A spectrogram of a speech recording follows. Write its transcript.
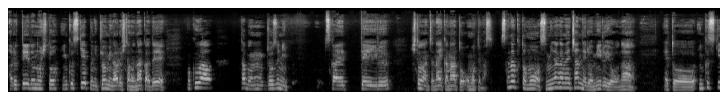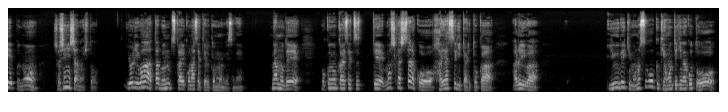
ある程度の人、 Inkscape に興味がある人の中で、僕は多分上手に使えている人なんじゃないかなと思ってます。少なくとも、墨長めチャンネルを見るような、えっと、 Inkscape の初心者の人よりは多分使いこなせてると思うんですね。なので、僕の解説ってもしかしたらこう、早すぎたりとか、あるいは、言うべきものすごく基本的なことを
